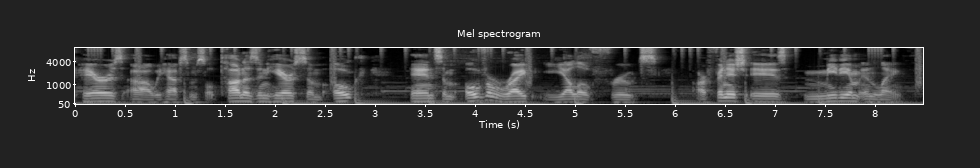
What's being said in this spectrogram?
pears. Uh, we have some sultanas in here, some oak, and some overripe yellow fruits. Our finish is medium in length.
